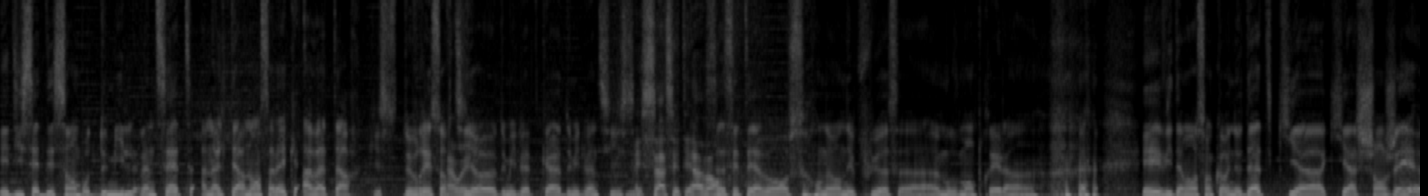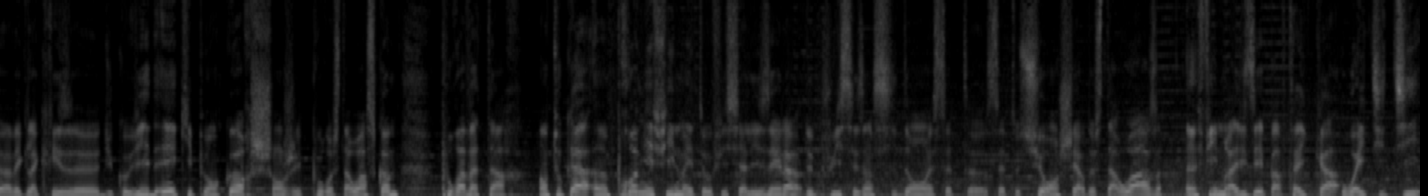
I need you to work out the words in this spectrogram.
et 17 décembre 2027, en alternance avec Avatar, qui devrait sortir Ah oui. euh, 2024, 2026. Mais ça, c'était avant. Ça, c'était avant. On n'est plus à un mouvement près, là. hein. et évidemment, c'est encore une date qui a, qui a changé euh, avec la crise euh, du Covid et qui peut encore changer pour Star Wars comme pour Avatar. En tout cas, un premier film a été officialisé là depuis ces incidents et cette, euh, cette surenchère de Star Wars. Un film réalisé par Taika Waititi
